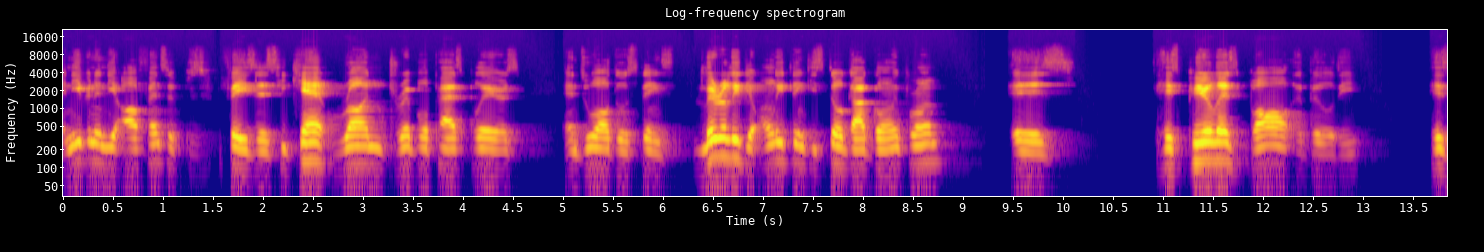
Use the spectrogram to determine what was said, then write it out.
And even in the offensive phases, he can't run, dribble past players, and do all those things. Literally, the only thing he's still got going for him is his peerless ball ability, his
